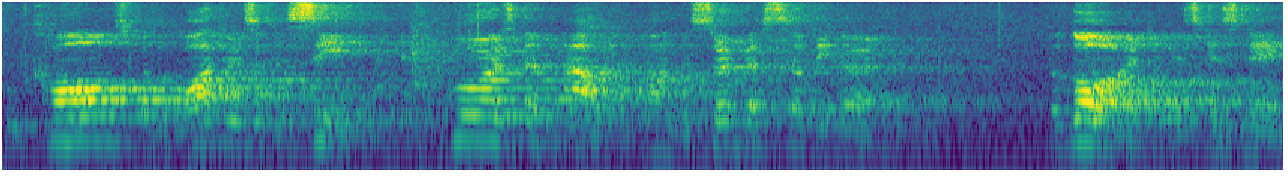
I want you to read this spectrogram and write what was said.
who calls for the waters of the sea and pours them out upon the surface of the earth. The Lord is his name.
